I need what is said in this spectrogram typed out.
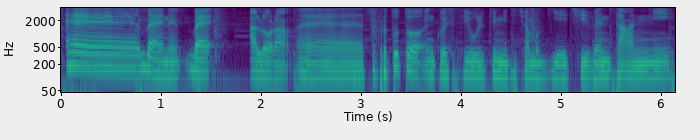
Eh, bene, beh, allora, eh, soprattutto in questi ultimi, diciamo, 10-20 anni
